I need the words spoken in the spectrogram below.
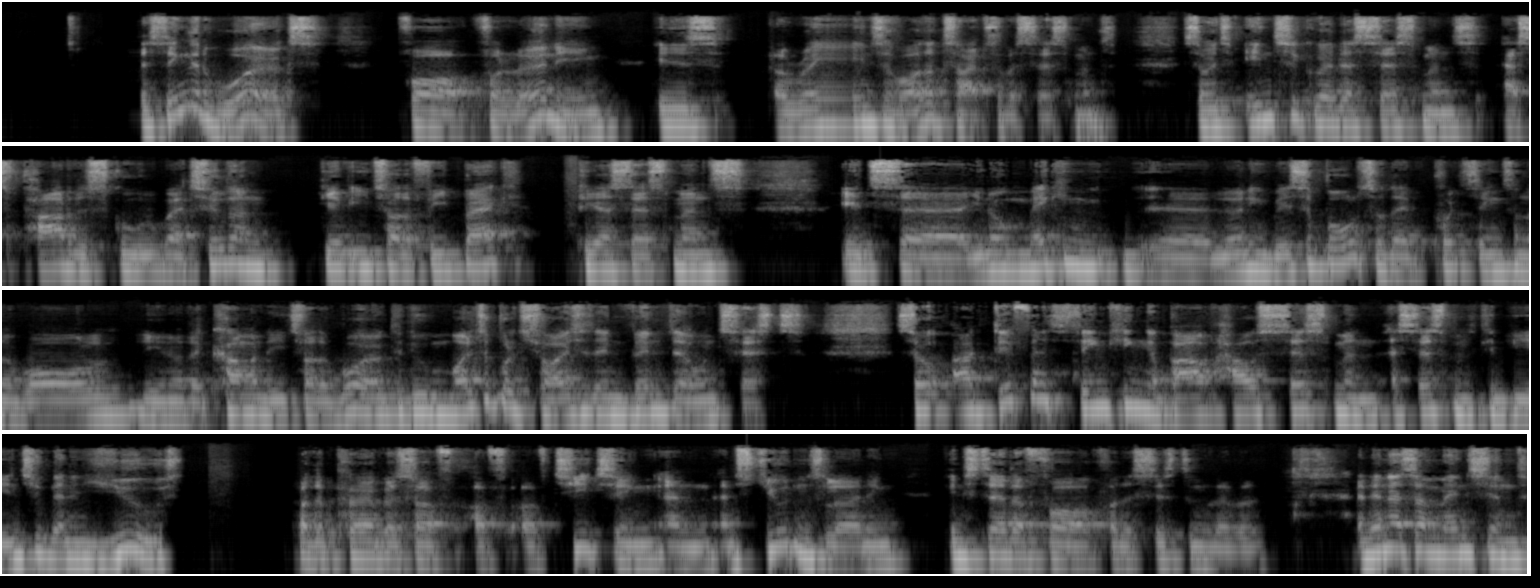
the thing that works for, for learning is a range of other types of assessments. So it's integrated assessments as part of the school where children give each other feedback, peer assessments. It's, uh, you know, making uh, learning visible. So they put things on the wall, you know, they comment each other work, they do multiple choices, invent their own tests. So our different thinking about how assessment assessment can be integrated and used for the purpose of, of, of teaching and, and students learning instead of for, for the system level. And then as I mentioned,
